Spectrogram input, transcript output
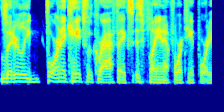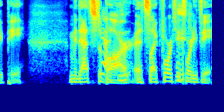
literally fornicates with graphics is playing at 1440p i mean that's the Yeah, bar it's like 1440p it-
